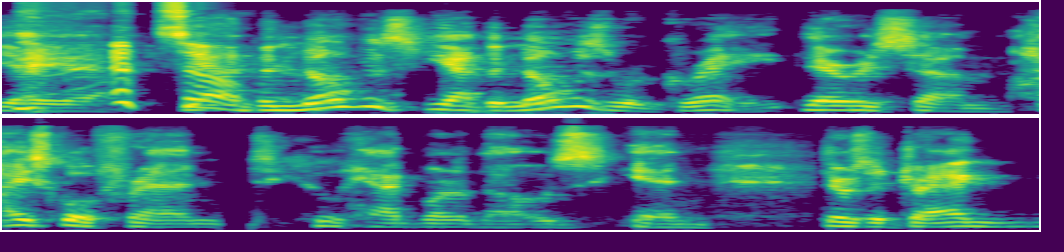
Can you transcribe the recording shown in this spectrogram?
Yeah, yeah. So- yeah, the Novas, yeah, the Novas were great. There was um, a high school friend who had one of those in there was a drag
